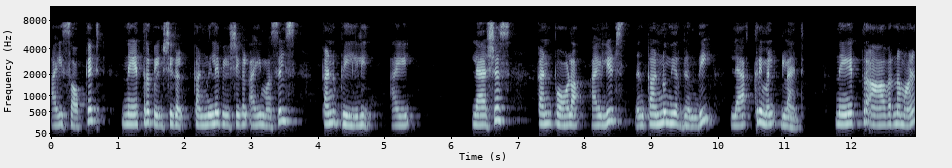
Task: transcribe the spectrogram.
ഐ സോക്കറ്റ് നേത്രപേശികൾ കണ്ണിലെ പേശികൾ ഐ മസിൽസ് കൺപീലി ഐ ലാഷസ് കൺപോള ഐലിഡ്സ് ദെൻ കണ്ണുനീർ ഗ്രന്ഥി ലാക്രിമൽ ഗ്ലാൻഡ് നേത്ര ആവരണമാണ്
